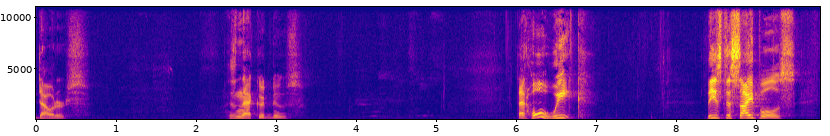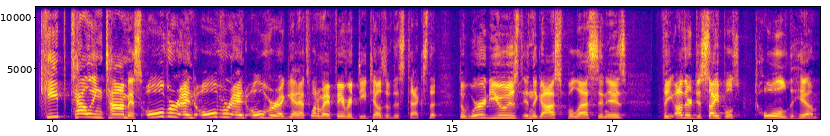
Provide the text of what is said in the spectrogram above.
doubters. Isn't that good news? That whole week, these disciples keep telling Thomas over and over and over again. That's one of my favorite details of this text. The, the word used in the gospel lesson is the other disciples told him.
